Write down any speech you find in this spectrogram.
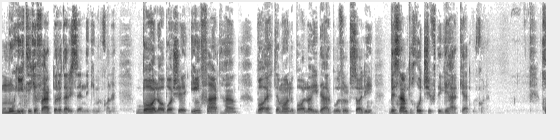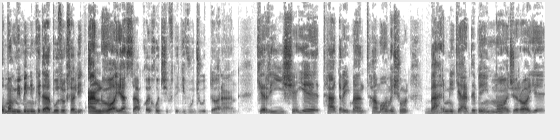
محیطی که فرد داره درش زندگی می‌کنه بالا باشه این فرد هم با احتمال بالایی در بزرگسالی به سمت خودشیفتگی حرکت می‌کنه. خب ما می‌بینیم که در بزرگسالی انواعی از سبکهای خودشیفتگی وجود دارن که ریشه تقریبا تمامشون برمیگرده به این ماجرای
